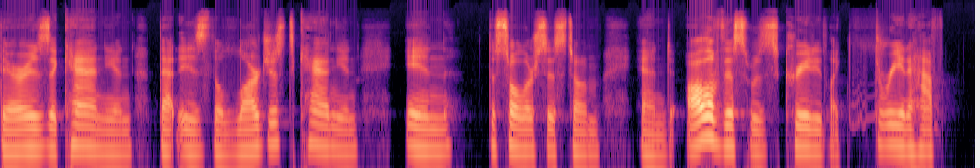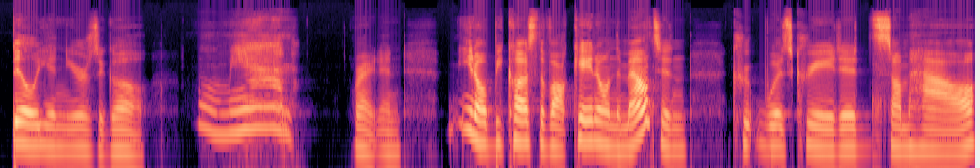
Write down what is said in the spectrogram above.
there is a canyon that is the largest canyon in the solar system. And all of this was created like three and a half billion years ago. Oh man. Right. And, you know, because the volcano and the mountain cr- was created somehow,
